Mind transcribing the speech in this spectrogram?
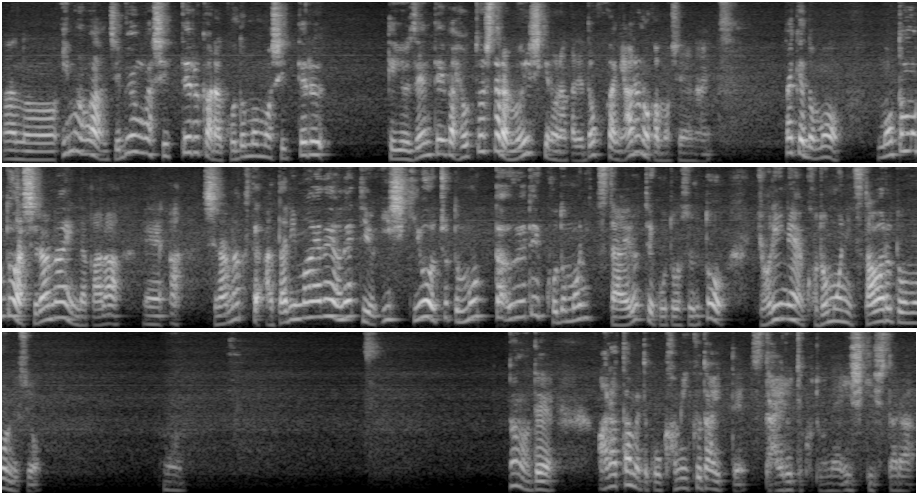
あの今は自分が知ってるから子供も知ってるっていう前提がひょっとしたら無意識の中でどこかにあるのかもしれない。だけどももともとは知らないんだから、えー、あ知らなくて当たり前だよねっていう意識をちょっと持った上で子供に伝えるっていうことをするとよりね子供に伝わると思うんですよ。うん、なので改めてこう噛み砕いて伝えるってことをね意識したら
